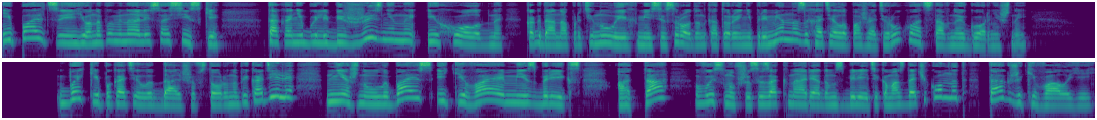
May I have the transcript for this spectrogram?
и пальцы ее напоминали сосиски — так они были безжизненны и холодны, когда она протянула их миссис Роден, которая непременно захотела пожать руку отставной горничной. Бекки покатила дальше в сторону Пикадилли, нежно улыбаясь и кивая мисс Брикс, а та, высунувшись из окна рядом с билетиком о сдаче комнат, также кивала ей.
